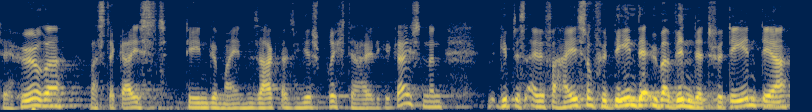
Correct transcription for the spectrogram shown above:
der höre, was der Geist den Gemeinden sagt. Also hier spricht der Heilige Geist. Und dann gibt es eine Verheißung für den, der überwindet, für den, der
